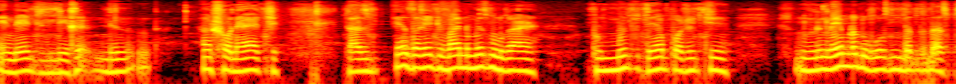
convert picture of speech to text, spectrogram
atendentes de, de lanchonete. Às vezes a gente vai no mesmo lugar por muito tempo, a gente lembra do rosto das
